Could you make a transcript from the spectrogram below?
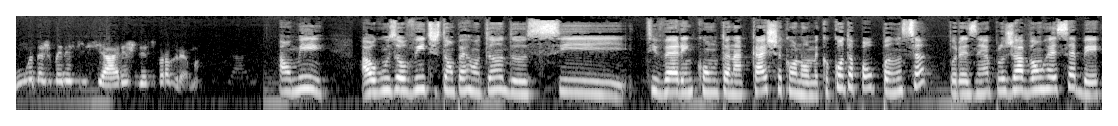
uma das beneficiárias desse programa. Almi, Alguns ouvintes estão perguntando se tiverem conta na Caixa Econômica, conta poupança, por exemplo, já vão receber.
